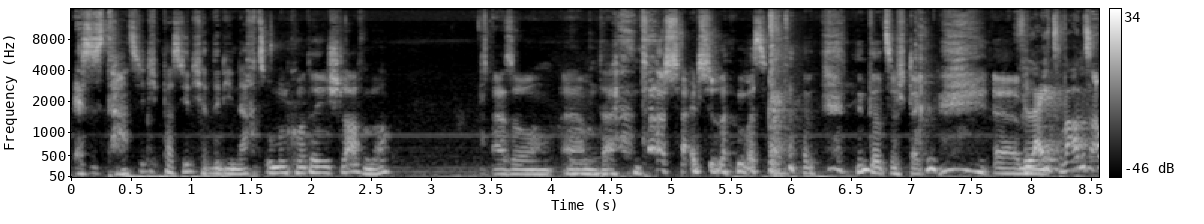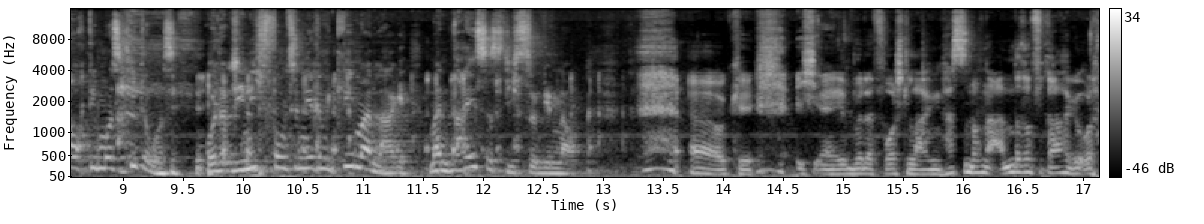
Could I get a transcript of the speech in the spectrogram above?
es ist tatsächlich passiert, ich hatte die nachts um und konnte nicht schlafen, wa? Also ähm, da, da scheint schon irgendwas hinter zu stecken. Ähm, Vielleicht waren es auch die Moskitos oder die nicht funktionierende Klimaanlage. Man weiß es nicht so genau. Ah, okay. Ich äh, würde vorschlagen, hast du noch eine andere Frage? Oder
